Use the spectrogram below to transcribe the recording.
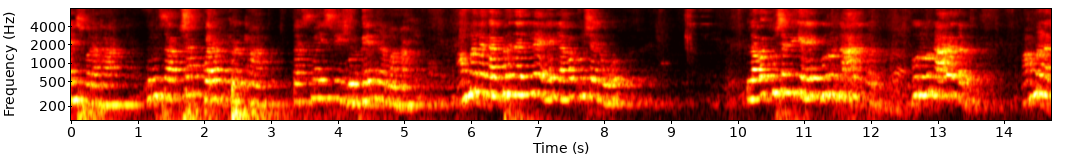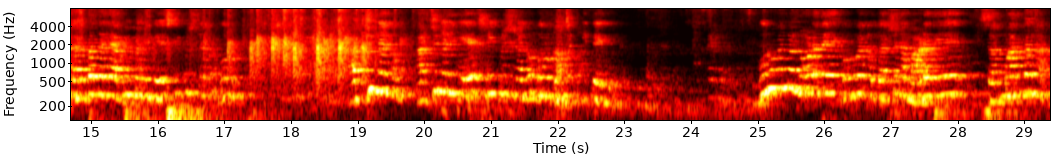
ಪರಮೇಶ್ವರಃ ಗುರು ಸಾಕ್ಷಾತ್ ಪರಬ್ರಹ್ಮ. ತಸ್ಮೈ ಶ್ರೀ ಗುರುವೇ ನಮಃ. ಅಮ್ಮನ ಗರ್ಭದಲ್ಲೇ ಲವಕುಶನು. ಲವಕುಶನಿಗೆ ಗುರು ನಾರದರು. ಗುರು ನಾರದರು. ಅಮ್ಮನ ಗರ್ಭದಲ್ಲೇ ಅಭಿಮನ್ಯುಗೆ ಶ್ರೀಕೃಷ್ಣನು ಗುರು. ಅರ್ಜುನನು, ಅರ್ಜುನನಿಗೆ ಶ್ರೀಕೃಷ್ಣನು ಗುರು ಭಗವದ್ಗೀತೆಯಲ್ಲಿ ಗುರುವನ್ನು ನೋಡದೆ, ಗುರುವನ್ನು ದರ್ಶನ ಮಾಡದೆ, ಸನ್ಮಾರ್ಗನ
